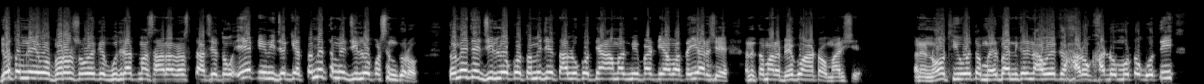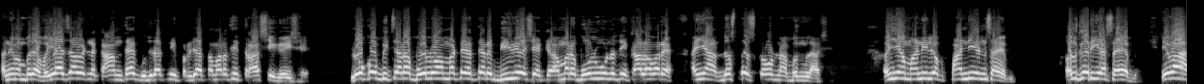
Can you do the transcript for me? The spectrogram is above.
જો તમને એવો ભરોસો હોય કે ગુજરાતમાં સારા રસ્તા છે, તો એક એવી જગ્યા તમે તમે જિલ્લો પસંદ કરો. તમે જે જિલ્લો કહો તમે જે તાલુકો, ત્યાં આમ આદમી પાર્ટી આવવા તૈયાર છે અને તમારા ભેગો આંટો મારશે. અને ન થયું હોય તો મહેરબાની કરીને આવો એક હારો ખાડો મોટો ગોતી અને એમાં બધા વયા જાવ એટલે કામ થાય, ગુજરાતની પ્રજા તમારાથી ત્રાસી ગઈ છે. લોકો બિચારા બોલવા માટે અત્યારે બીવે છે કે અમારે બોલવું નથી, કાલ સવારે અહીંયા દસ દસ કરોડના બંગલા છે. અહીંયા માની લો પાંડિયન સાહેબ, અલગરિયા સાહેબ એવા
